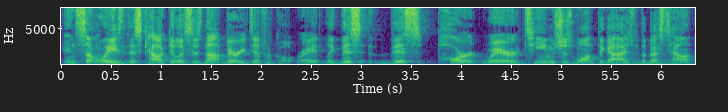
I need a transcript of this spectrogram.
In some ways, this calculus is not very difficult, right? Like this this part where teams just want the guys with the best talent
